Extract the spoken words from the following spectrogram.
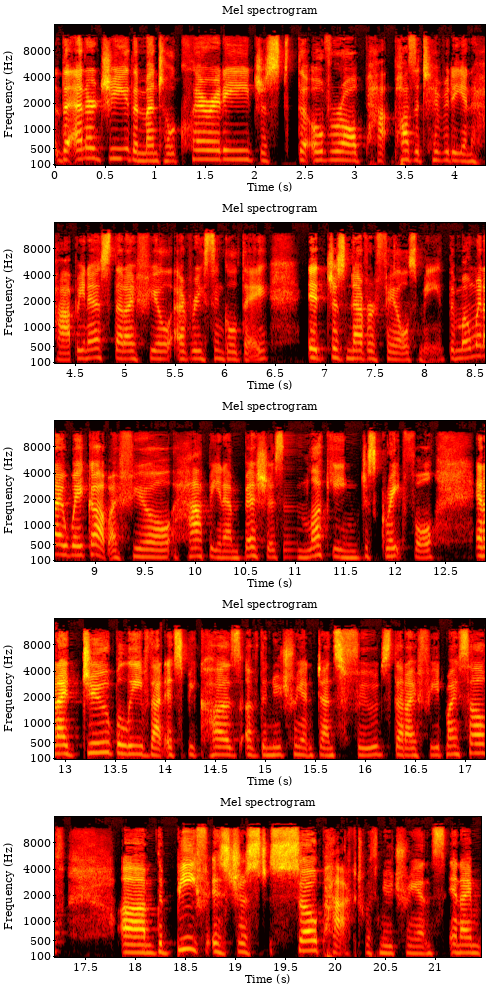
the energy, the mental clarity, just the overall po- positivity and happiness that I feel every single day, it just never fails me. The moment I wake up, I feel happy and ambitious and lucky and just grateful. And I do believe that it's because of the nutrient dense foods that I feed myself. Um, the beef is just so packed with nutrients, and I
